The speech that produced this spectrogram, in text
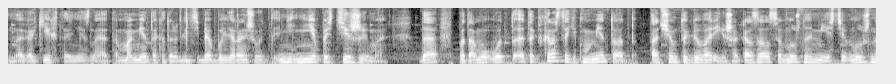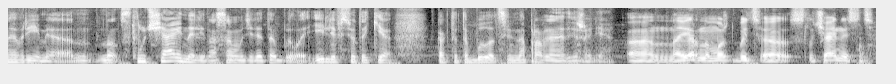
на каких-то, не знаю, там, моментах, которые для тебя были раньше вот не, непостижимы, да, потому вот это как раз-таки к моменту, от, о чем ты говоришь, оказался в нужном месте, в нужное время, но случайно ли на самом деле это было, или все-таки как-то это было целенаправленное движение? А, наверное, может быть, э, случайность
